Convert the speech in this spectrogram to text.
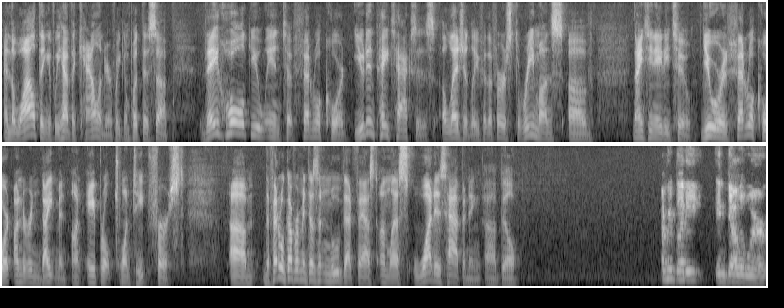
And the wild thing, if we have the calendar, if we can put this up, they hold you into federal court. You didn't pay taxes, allegedly, for the first three months of 1982. You were in federal court under indictment on April 21st. Um, the federal government doesn't move that fast unless what is happening, uh, Bill? Everybody in Delaware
